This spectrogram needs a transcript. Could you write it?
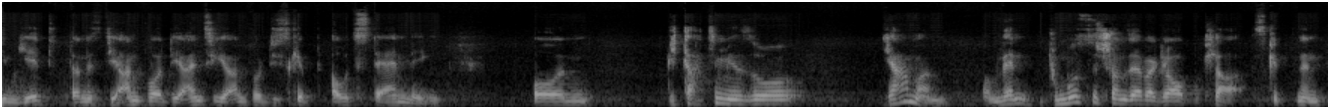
ihm geht, dann ist die Antwort, die einzige Antwort, die es gibt, outstanding. Und ich dachte mir so, ja Mann, und wenn, du musst es schon selber glauben, klar, es gibt einen,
